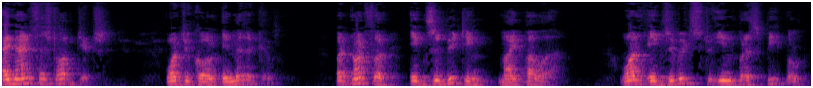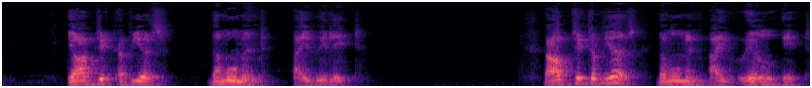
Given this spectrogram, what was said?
I manifest objects, what you call a miracle, but not for exhibiting my power. One exhibits to impress people. The object appears the moment I will it. The object appears the moment I will it.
